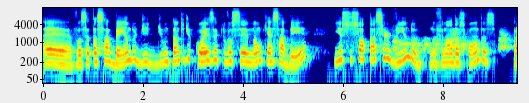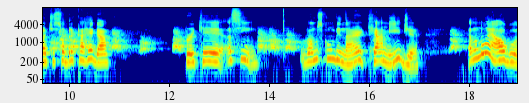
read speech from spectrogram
é, você tá sabendo de, de um tanto de coisa que você não quer saber. Isso só tá servindo, no final das contas, para te sobrecarregar. Porque, assim, vamos combinar que a mídia ela não é algo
